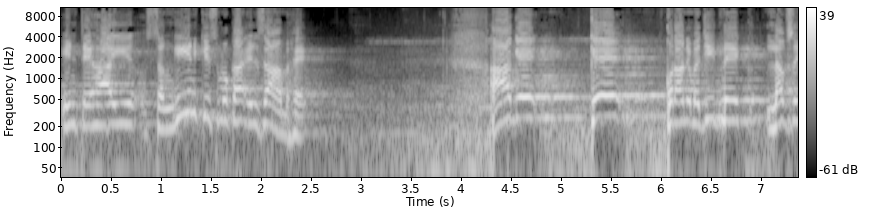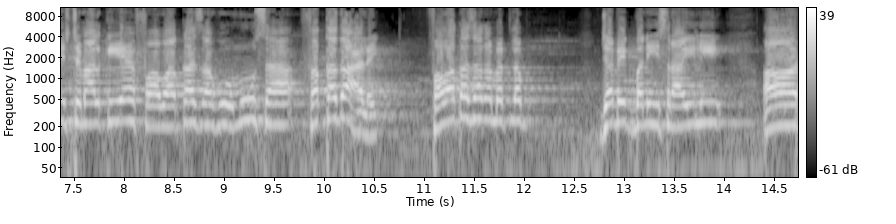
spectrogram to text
انتہائی سنگین قسم کا الزام ہے۔ آگے کہ قرآن مجید نے ایک لفظ استعمال کیا ہے فواقہ موسا فقد علیہ فواقہ کا مطلب جب ایک بنی اسرائیلی اور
